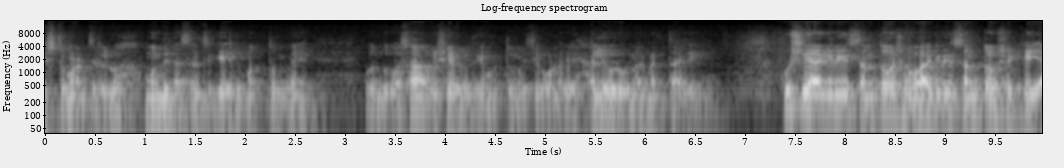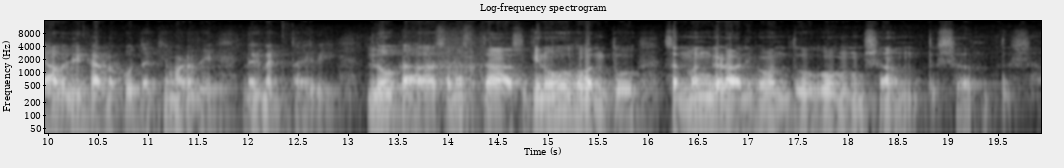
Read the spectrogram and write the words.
ಇಷ್ಟು ಮಾಡ್ತಿರಲ್ವ? ಮುಂದಿನ ಸಂಚಿಕೆಯಲ್ಲಿ ಮತ್ತೊಮ್ಮೆ ಒಂದು ಹೊಸ ವಿಷಯದೊಂದಿಗೆ ಮತ್ತೊಮ್ಮೆ ಸಿಗೋಣವೇ. ಅಲ್ಲಿವರೆಗೂ ನಗ್ನಗ್ತಾರೆ ಖುಷಿಯಾಗಿರಿ, ಸಂತೋಷವಾಗಿರಿ, ಸಂತೋಷಕ್ಕೆ ಯಾವುದೇ ಕಾರಣಕ್ಕೂ ಧಕ್ಕೆ ಮಾಡದೆ ನಗ್ನಗ್ತಾ ಇರಿ ಲೋಕ ಸಮಸ್ತ ಸುಖಿನೋ ಭವಂತು, ಸನ್ಮಂಗಳಾನಿ ಭವಂತು. ಓಂ ಶಾಂತ ಶಾಂತ ಶಾಂತ.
